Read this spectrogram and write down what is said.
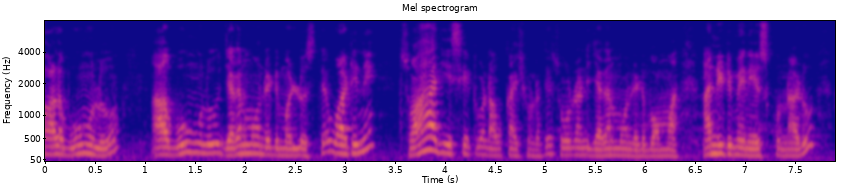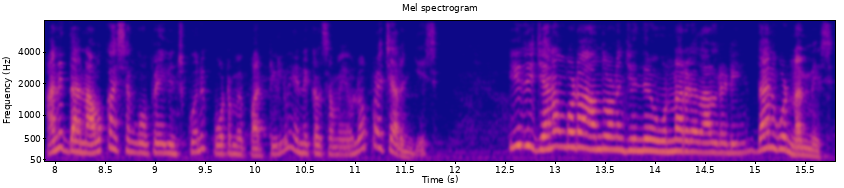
వాళ్ళ భూములు ఆ భూములు జగన్మోహన్ రెడ్డి మళ్ళీ వస్తే వాటిని స్వాహా చేసేటువంటి అవకాశం ఉంటుంది. చూడండి జగన్మోహన్ రెడ్డి బొమ్మ అన్నిటి మీద వేసుకున్నాడు అని దాన్ని అవకాశంగా ఉపయోగించుకొని కూటమి పార్టీలు ఎన్నికల సమయంలో ప్రచారం చేసి ఇది జనం కూడా ఆందోళన చెంది ఉన్నారు కదా ఆల్రెడీ. దాన్ని కూడా నమ్మేసి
